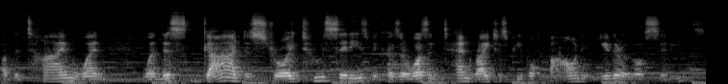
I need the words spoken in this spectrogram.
of the time when, when this God destroyed two cities because there wasn't 10 righteous people found in either of those cities.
